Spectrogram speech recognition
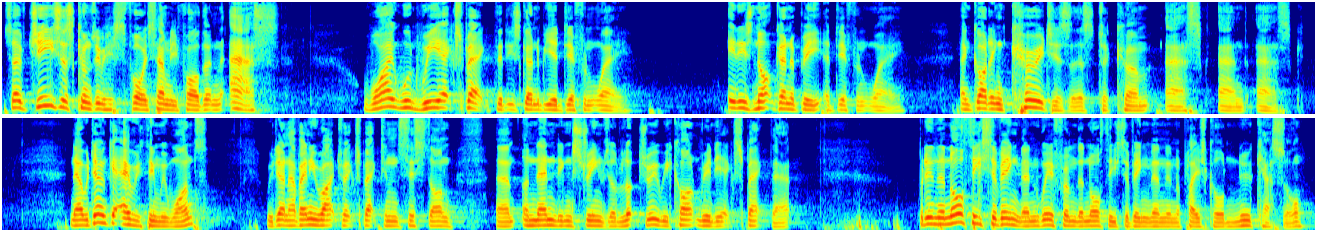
So if Jesus comes before his heavenly Father and asks, why would we expect that it's going to be a different way? It is not going to be a different way. And God encourages us to come, ask, and ask. Now, we don't get everything we want. We don't have any right to expect and insist on um, unending streams of luxury. We can't really expect that. But in the northeast of England, we're from the northeast of England in a place called Newcastle.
